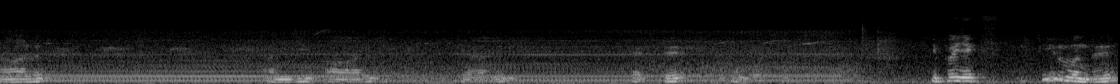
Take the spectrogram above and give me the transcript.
நாலு அஞ்சு ஆறு ஏழு எட்டு ஒம்பது இப்போ எக்ஸ் தீர்வு வந்து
